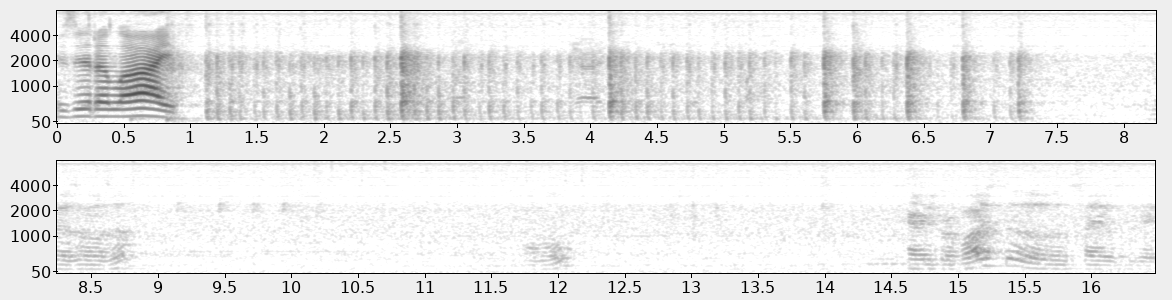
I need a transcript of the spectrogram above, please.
Is it alive? Yeah, I do. Vazou, vazou? Alô? Caiu de propósito saiu isso daí?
